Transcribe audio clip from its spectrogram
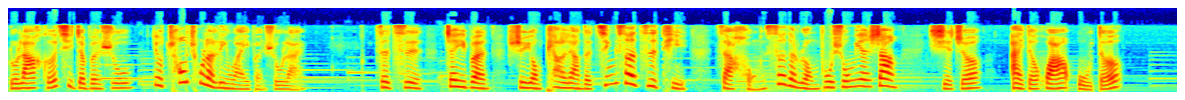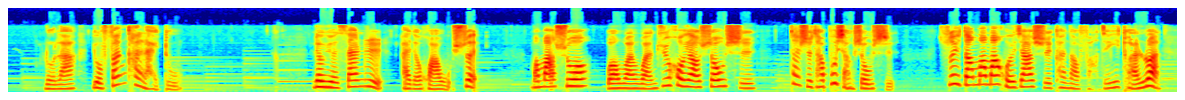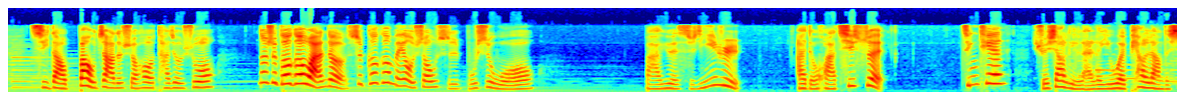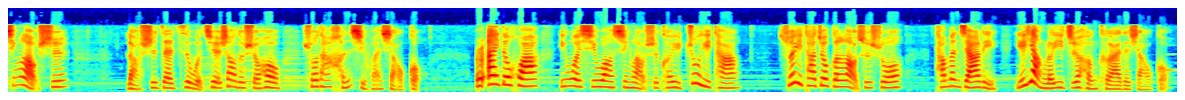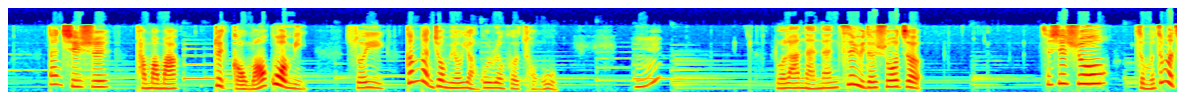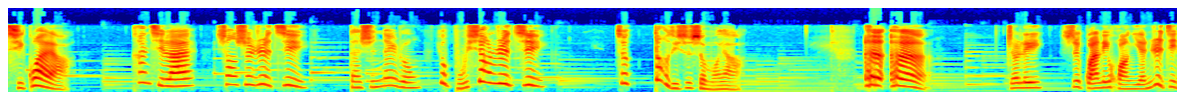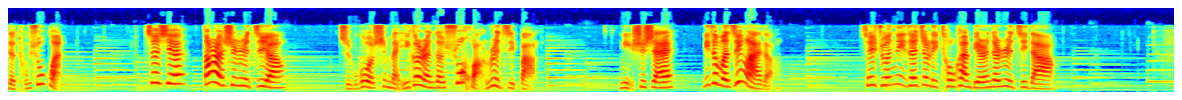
罗拉合起这本书，又抽出了另外一本书来。这次这一本是用漂亮的金色字体，在红色的绒布书面上写着“爱德华·伍德”。罗拉又翻开来读。六月三日。爱德华五岁，妈妈说玩完玩具后要收拾，但是他不想收拾，所以当妈妈回家时看到房间一团乱，气到爆炸的时候，她就说那是哥哥玩的，是哥哥没有收拾，不是我。八月十一日，爱德华七岁，今天学校里来了一位漂亮的新老师。老师在自我介绍的时候说他很喜欢小狗，而爱德华因为希望新老师可以注意他，所以他就跟老师说他们家里也养了一只很可爱的小狗，但其实他妈妈对狗毛过敏，所以根本就没有养过任何宠物。嗯，罗拉喃喃自语的说着，这些书。怎么这么奇怪啊？看起来像是日记，但是内容又不像日记，这到底是什么呀？这里是管理谎言日记的图书馆，这些当然是日记啊，只不过是每一个人的说谎日记罢了。你是谁？你怎么进来的？谁准你在这里偷看别人的日记的？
